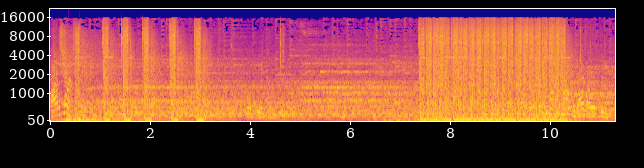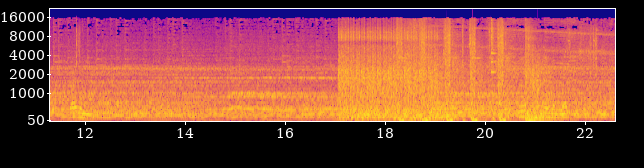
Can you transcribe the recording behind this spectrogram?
टावर पे Guys, I will see. Present. Yeah, I'm gonna get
